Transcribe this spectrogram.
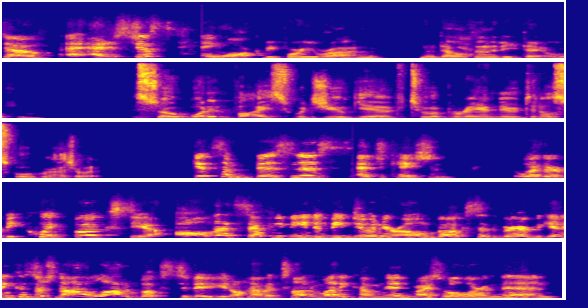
So I, I just just Walk before you run. The devil's yeah. in the details. So, what advice would you give to a brand new dental school graduate? Get some business education, whether it be QuickBooks, yeah, all that stuff. You need to be doing your own books at the very beginning because there's not a lot of books to do. You don't have a ton of money coming in. You might as well learn then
